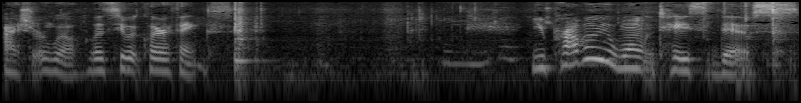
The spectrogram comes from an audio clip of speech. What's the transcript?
I sure will. Let's see what Claire thinks. Mm-hmm. You probably won't taste this.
